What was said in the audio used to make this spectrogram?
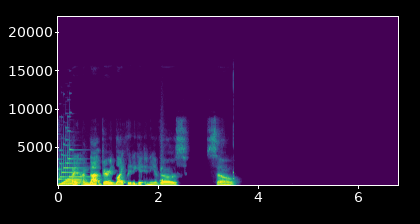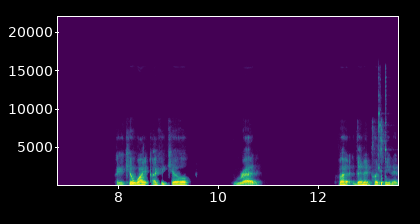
I, I'm not very likely to get any of those. So I could kill white, I could kill red, but then it puts me in a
